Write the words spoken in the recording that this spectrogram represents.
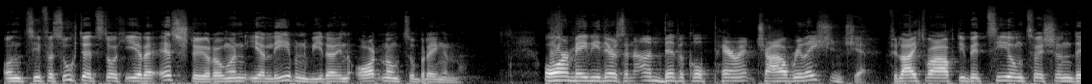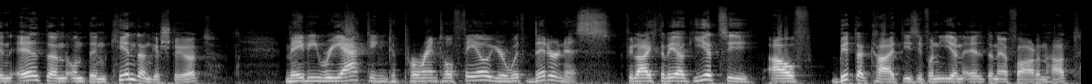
Und sie versucht jetzt durch ihre Essstörungen ihr Leben wieder in Ordnung zu bringen. Or maybe there's an unbiblical parent child relationship. Vielleicht war auch die Beziehung zwischen den Eltern und den Kindern gestört. Maybe reacting to parental failure with bitterness. Vielleicht reagiert sie auf Bitterkeit, die sie von ihren Eltern erfahren hat.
